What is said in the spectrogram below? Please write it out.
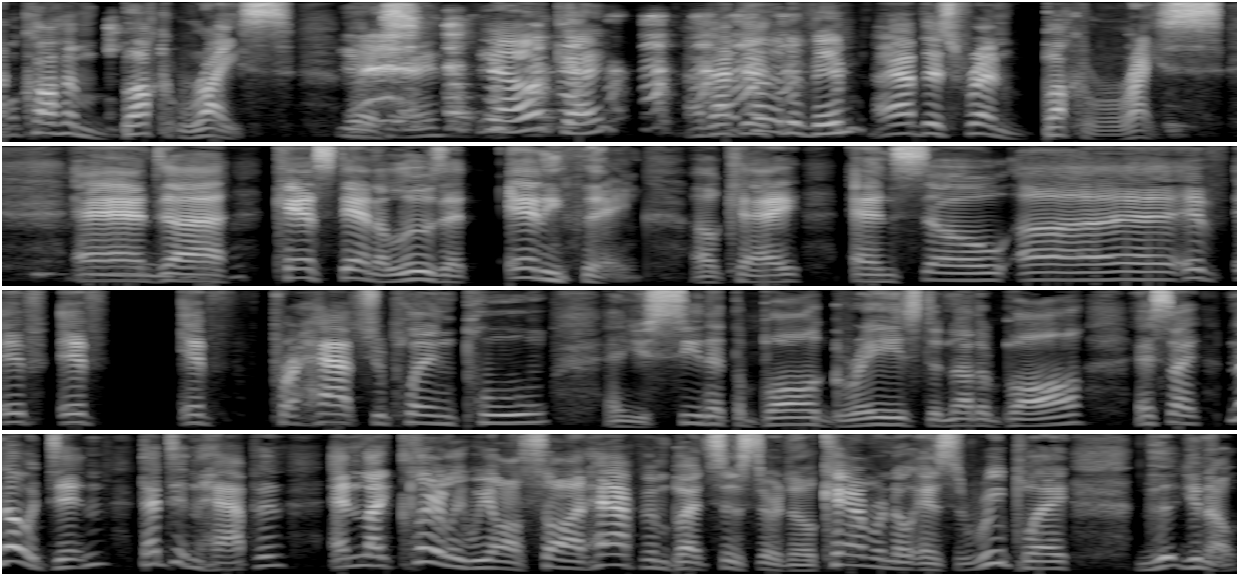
We'll call him Buck Rice. Yes. okay? Yeah, okay. I got I've this, heard of him. I have this friend Buck Rice, and uh, can't stand to lose at anything. Okay, and so uh, if if if if perhaps you're playing pool and you see that the ball grazed another ball, it's like no, it didn't. That didn't happen. And like clearly we all saw it happen, but since there's no camera, no instant replay, the, you know,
